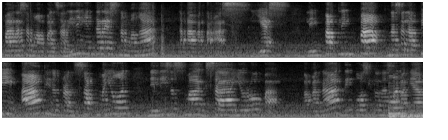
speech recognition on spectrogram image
para sa mga pansariling interes ng mga nakakataas. Yes, limpak-limpak na salapi ang tinatransact ngayon ni Lisa Smag sa Europa. Baka nag-deposito na sa kanyang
